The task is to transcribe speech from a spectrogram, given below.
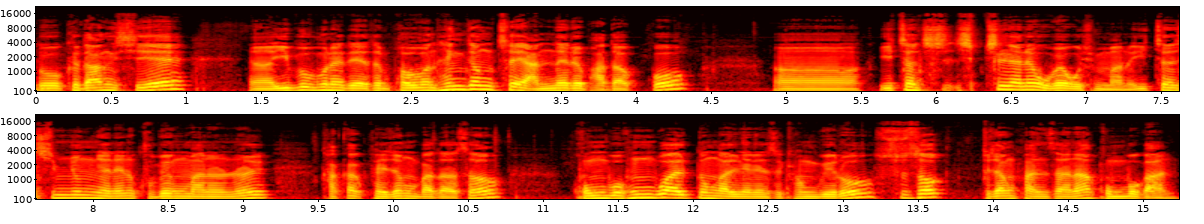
그리고 그 당시에 어, 이 부분에 대해서는 법원 행정처의 안내를 받았고 어 2017년에 550만 원, 2016년에는 900만 원을 각각 배정받아서 공보 홍보 활동 관련해서 경비로 수석 부장판사나 공보관,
